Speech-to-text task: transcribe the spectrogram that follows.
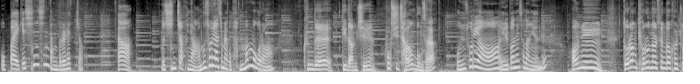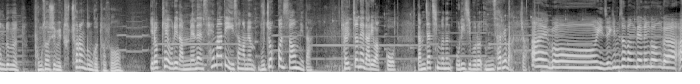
오빠에게 신신당부를 했죠. 야, 너 진짜 그냥 아무 소리 하지 말고 밥만 먹어라. 근데 네 남친 혹시 자원봉사야? 뭔 소리야? 일반 회사 다니는데? 아니 너랑 결혼할 생각할 정도면 봉사심이 투철한 분 같아서 이렇게 우리 남매는 세 마디 이상 하면 무조건 싸웁니다. 결전의 날이 왔고 남자친구는 우리 집으로 인사를 왔죠. 아이고 이제 김서방 되는 건가?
